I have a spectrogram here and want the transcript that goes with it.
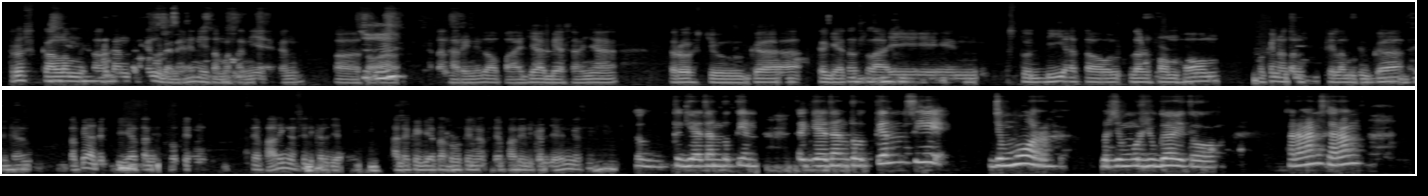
Terus kalau misalkan tadi kan udah nanya nih sama Sania ya kan eh, soal kegiatan hari ini tuh apa aja biasanya. Terus juga kegiatan selain studi atau learn from home, mungkin nonton film juga ya kan. Tapi ada kegiatan rutin setiap hari nggak sih dikerjain? Ada kegiatan rutin yang setiap hari dikerjain nggak sih? Ke- kegiatan rutin kegiatan rutin sih jemur berjemur juga itu karena kan sekarang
